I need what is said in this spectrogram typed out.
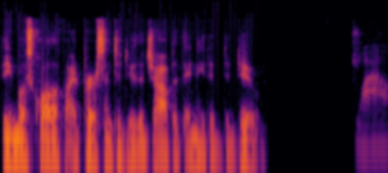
the most qualified person to do the job that they needed to do. Wow.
